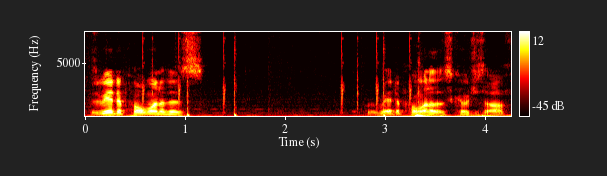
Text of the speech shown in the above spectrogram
Because we had to pull one of those... We had to pull one of those coaches off.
